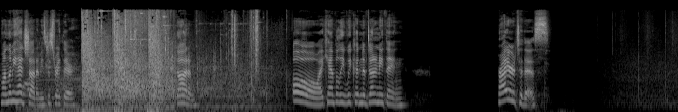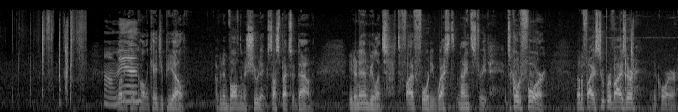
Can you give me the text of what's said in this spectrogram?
Come on, let me headshot him. He's just right there. Got him. Oh, I can't believe we couldn't have done anything prior to this. Oh 11 King calling KGPL. I've been involved in a shooting. Suspects are down. Need an ambulance to 540 West 9th Street. It's a code 4. Notify a supervisor and a coroner.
